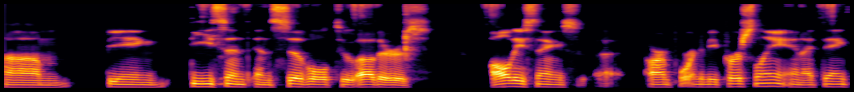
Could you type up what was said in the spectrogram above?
um, being decent and civil to others. All these things uh, are important to me personally, and I think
